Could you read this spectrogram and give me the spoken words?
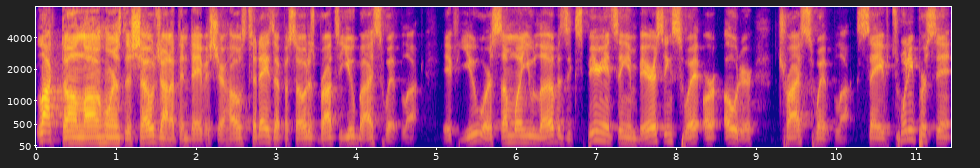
Locked on Longhorns, the show. Jonathan Davis, your host. Today's episode is brought to you by Sweatblock. If you or someone you love is experiencing embarrassing sweat or odor, try Sweatblock. Save 20%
